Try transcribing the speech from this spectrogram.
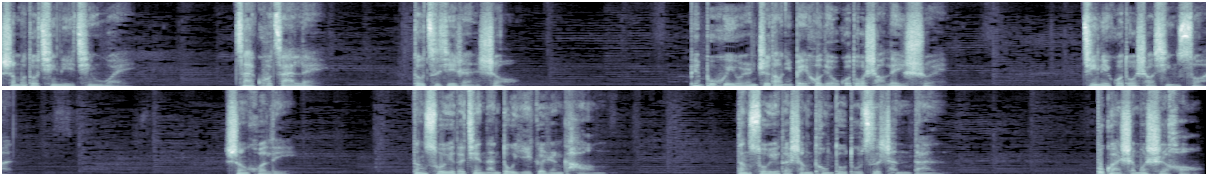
什么都亲力亲为。再苦再累，都自己忍受，便不会有人知道你背后流过多少泪水，经历过多少心酸。生活里，当所有的艰难都一个人扛，当所有的伤痛都独自承担，不管什么时候，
